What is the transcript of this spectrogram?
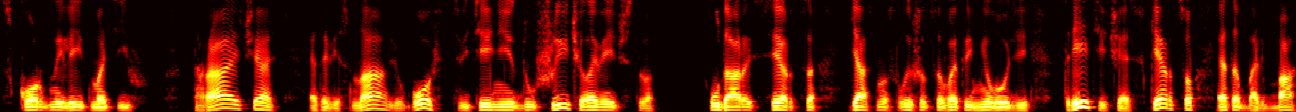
скорбный лейтмотив. Вторая часть — это весна, любовь, цветение души человечества. Удары сердца ясно слышатся в этой мелодии. Третья часть скерцо — это борьба,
